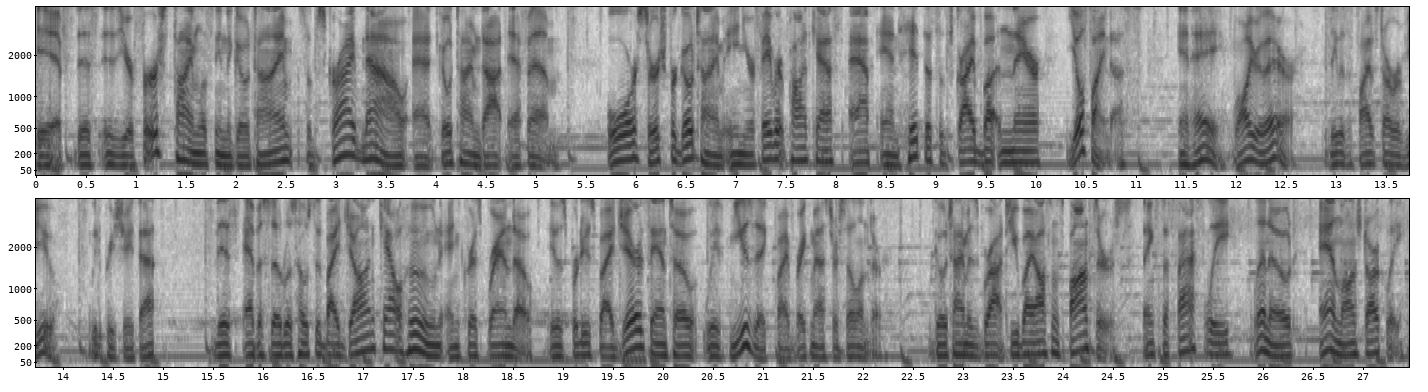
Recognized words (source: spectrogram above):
If this is your first time listening to Go Time, subscribe now at gotime.fm or search for Go Time in your favorite podcast app and hit the subscribe button there. You'll find us. And hey, while you're there, leave us a five star review. We'd appreciate that. This episode was hosted by Jon Calhoun and Kris Brandow. It was produced by Jerod Santo with music by Breakmaster Cylinder. Go Time is brought to you by awesome sponsors. Thanks to Fastly, Linode, and LaunchDarkly.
